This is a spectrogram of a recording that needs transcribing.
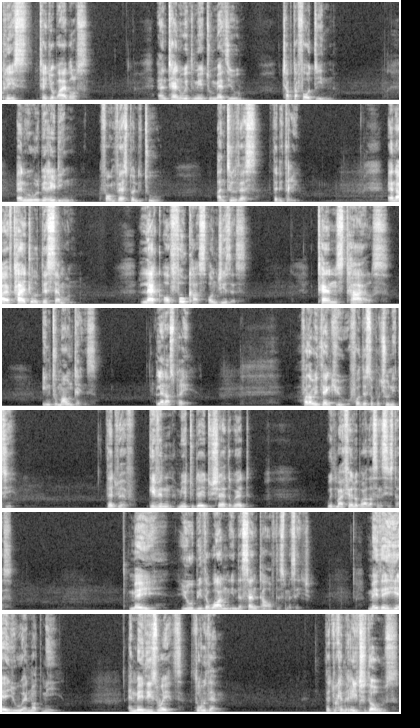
please take your Bibles and turn with me to Matthew chapter 14, and we will be reading from verse 22 until verse 33. And I have titled this sermon, Lack of Focus on Jesus Turns Trials into Mountains. Let us pray. Father, we thank you for this opportunity that you have given me today to share the word with my fellow brothers and sisters. May you be the one in the center of this message. May they hear you and not me. And may these words, through them, that you can reach those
